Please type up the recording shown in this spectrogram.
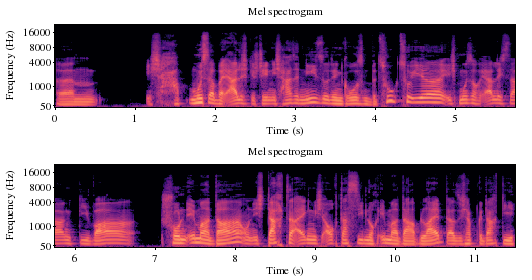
Ähm, ich hab, muss aber ehrlich gestehen, ich hatte nie so den großen Bezug zu ihr. Ich muss auch ehrlich sagen, die war schon immer da und ich dachte eigentlich auch, dass sie noch immer da bleibt. Also ich habe gedacht, die,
